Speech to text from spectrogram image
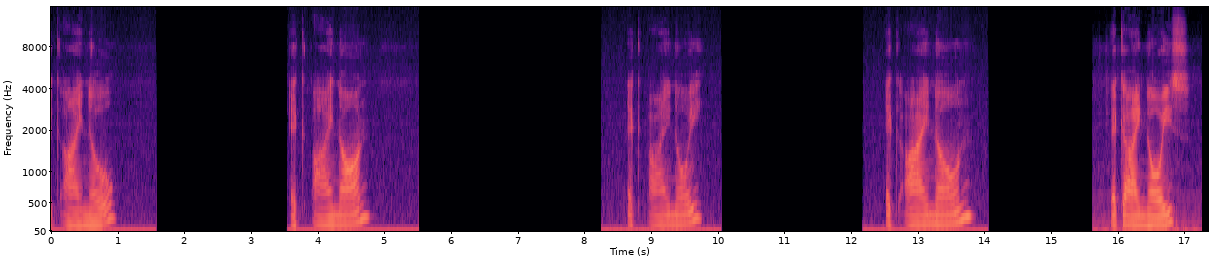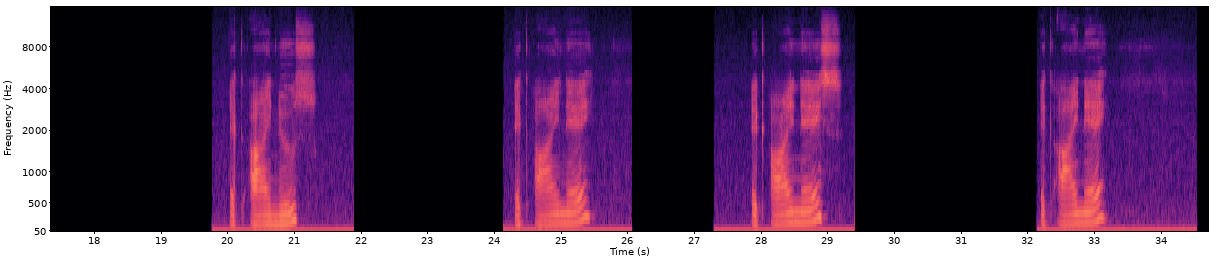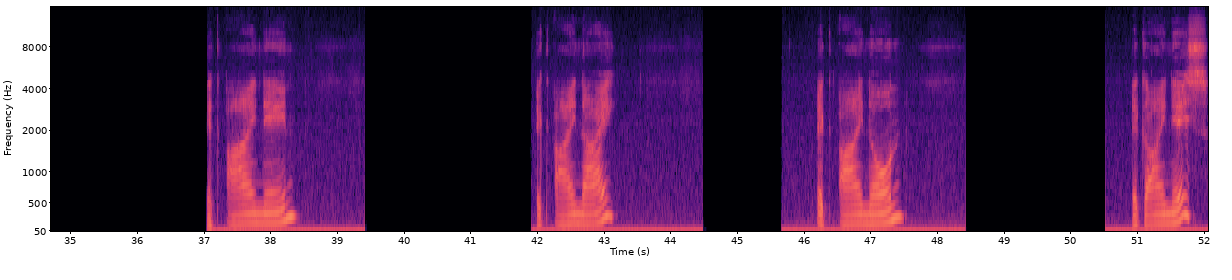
ec aino? Ec ainon? Ec ainoi? Ec ainon? Ec ainois? Ec ainus? Ec aine? Ec aines? Ek noi ek known ek I noise ek news ek eine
